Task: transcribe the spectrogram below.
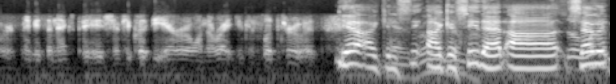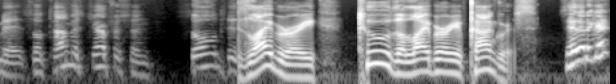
or maybe it's the next page. If you click the arrow on the right, you can flip through it. Yeah, I can Yeah, see. Roman I can see that. Uh, So seven. wait a minute. So Thomas Jefferson sold his library to the Library of Congress. Say that again.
